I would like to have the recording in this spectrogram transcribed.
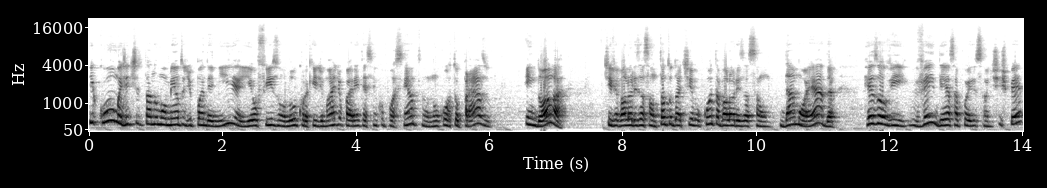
E como a gente está no momento de pandemia e eu fiz um lucro aqui de mais de 45% num curto prazo, em dólar, tive a valorização tanto do ativo quanto a valorização da moeda, resolvi vender essa posição de XP,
